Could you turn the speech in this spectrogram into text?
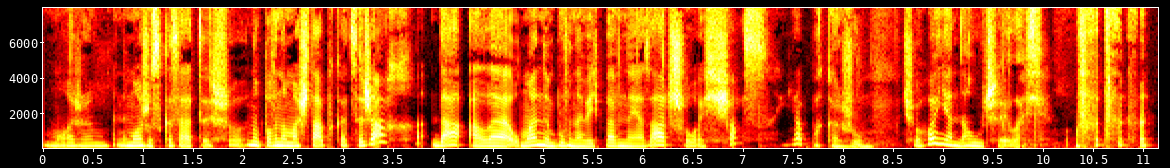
можемо. Не можу сказати, що ну, повномасштабка це жах, да, але у мене був навіть певний азарт, що ось щас я покажу, чого я научилась.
